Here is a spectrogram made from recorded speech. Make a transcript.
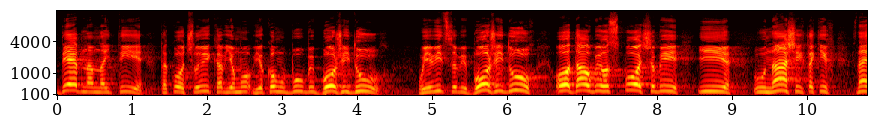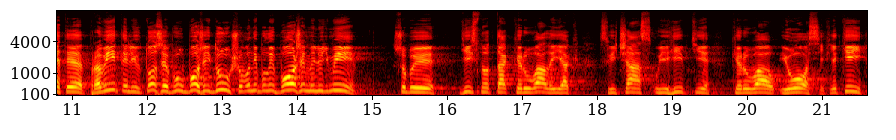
Де б нам знайти такого чоловіка, в, якому був би Божий дух? Уявіть собі, Божий дух, о, дав би Господь, щоб і у наших таких, знаєте, правителів теж був Божий дух, щоб вони були Божими людьми, щоб дійсно так керували, як свій час у Єгипті керував Іосиф, який,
